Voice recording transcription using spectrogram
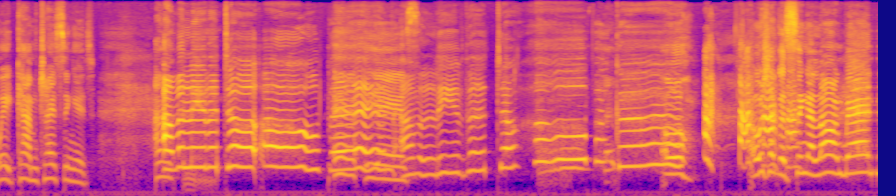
Wait, come, try sing it. I'ma leave the door open. yes. I'ma leave the door open. Oh, I could sing along, man.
